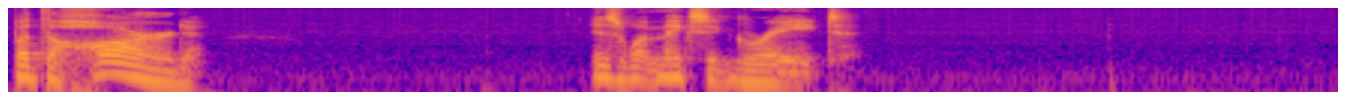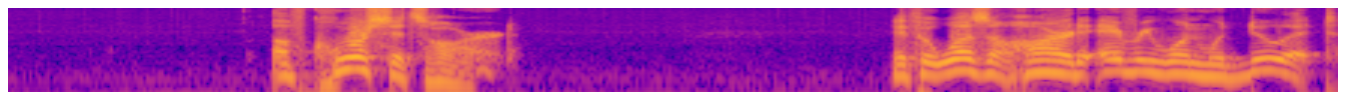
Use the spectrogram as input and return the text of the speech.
But the hard is what makes it great. Of course it's hard. If it wasn't hard, everyone would do it.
